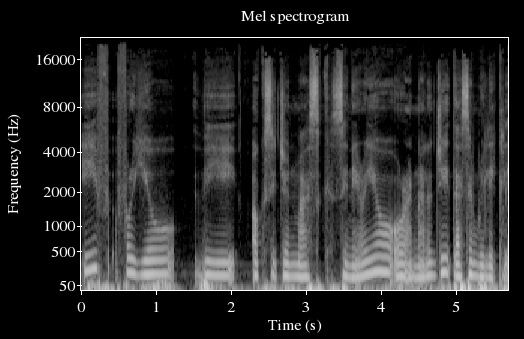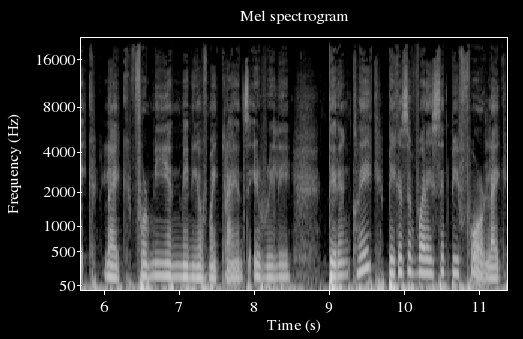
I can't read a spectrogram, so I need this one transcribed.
If for you the oxygen mask scenario or analogy doesn't really click, like for me and many of my clients, it really didn't click because of what I said before. Like,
